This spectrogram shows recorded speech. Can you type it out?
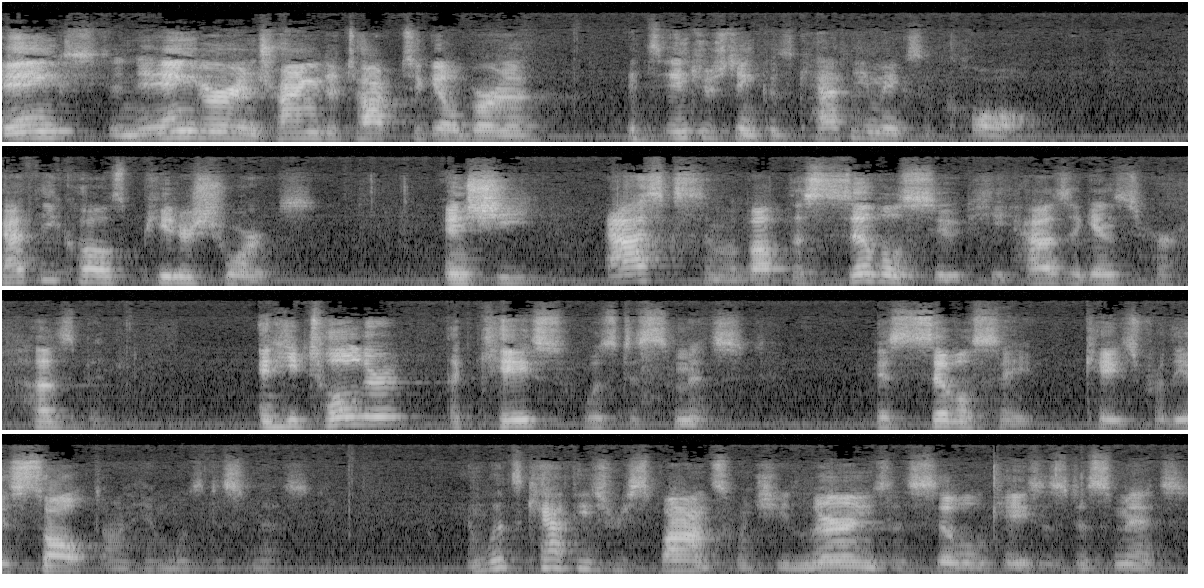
angst and anger and trying to talk to Gilberta, it's interesting because Kathy makes a call. Kathy calls Peter Schwartz and she asks him about the civil suit he has against her husband. And he told her the case was dismissed. His civil case for the assault on him was dismissed. And what's Kathy's response when she learns the civil case is dismissed?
